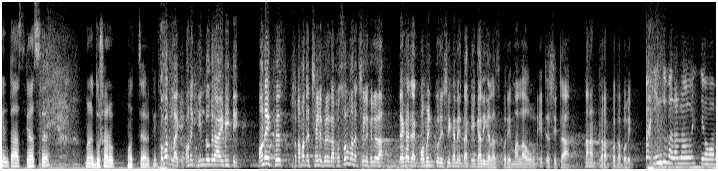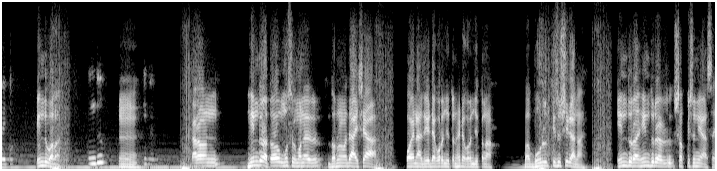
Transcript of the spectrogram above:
কিন্তু আজকে আছে মানে দোষারোপ হচ্ছে আর কি। অবাক লাগে অনেক হিন্দুদের আইডিতে অনেক আমাদের ছেলেপেলেরা মুসলমানের ছেলেপেলেরা দেখা যায় কমেন্ট করে সেখানে তাকে গালিগালাজ করে মালাউন এটা সেটা নানান খারাপ কথা বলে। হিন্দু বলা না হিন্দু বলা? হিন্দু? কারণ হিন্দুরা তো মুসলমানের ধর্মের মধ্যে আইসা কয় না যে এটা করেন যেত না এটা করেন যেত না। বা ভুল কিছু শিখা না। হিন্দুরা হিন্দুরা সবকিছু নিয়ে আছে।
